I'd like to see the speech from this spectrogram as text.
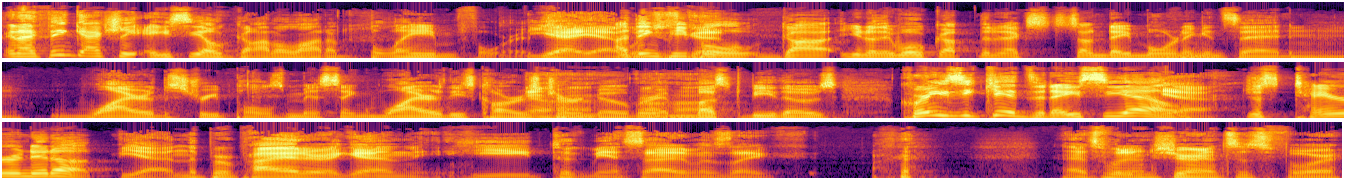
And I think actually ACL got a lot of blame for it. Yeah, yeah, I think people got, you know, they woke up the next Sunday morning and said, Mm-hmm. why are the street poles missing? Why are these cars Uh-huh, turned over? It must be those crazy kids at ACL Yeah. just tearing it up. Yeah, and the proprietor again, he took me aside and was like, "That's what insurance is for."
